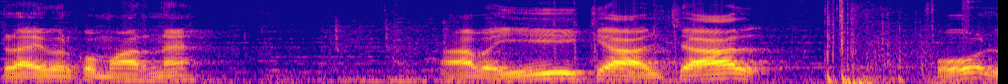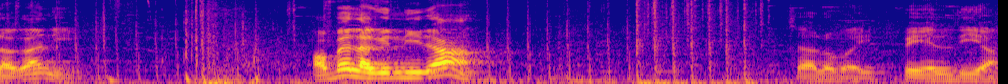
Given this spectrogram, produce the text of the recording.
ड्राइवर को मारना है। हाँ भाई क्या हालचाल? ओ लगा नहीं। अबे लग नहीं रहा। चलो भाई फेल दिया।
